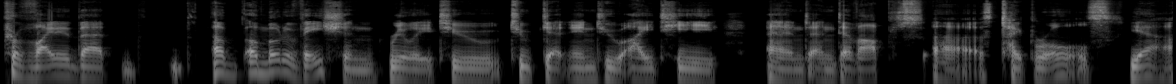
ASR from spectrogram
provided that a, a, motivation really to to get into IT and and DevOps uh, type roles. Yeah,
